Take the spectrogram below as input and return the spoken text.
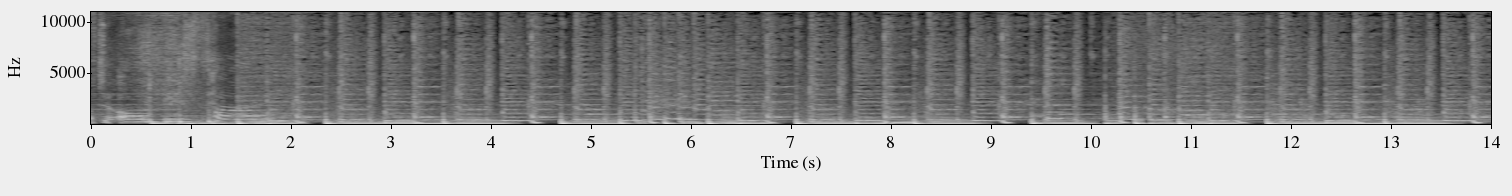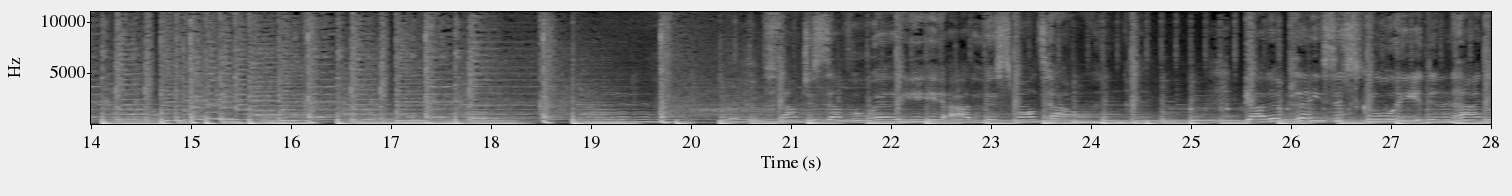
After all this time Found yourself a way out of this small town. Got a place at school you didn't hang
